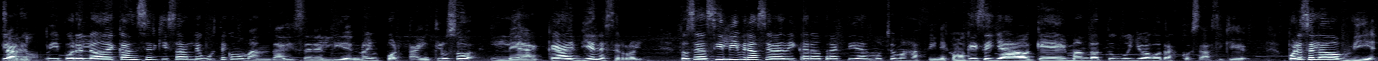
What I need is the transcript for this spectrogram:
Claro, y por el lado de cáncer quizás le guste como mandar y ser el líder, no importa, incluso le cae bien ese rol. Entonces así Libra se va a dedicar a otras actividades mucho más afines, como que dice, ya, ok, manda tú, yo hago otras cosas. Así que por ese lado, bien.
